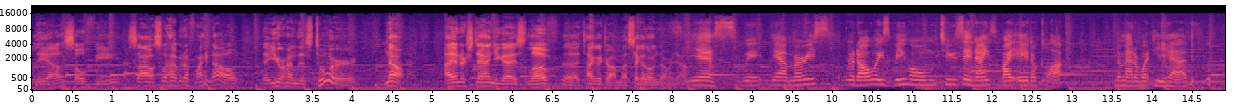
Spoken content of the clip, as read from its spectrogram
Leah, Sophie. So I was so happy to find out that you're on this tour. Now, I understand you guys love the Taiga drama, Segodon drama, yeah? Yes, we yeah. Maurice would always be home Tuesday nights by eight o'clock, no matter what he had.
